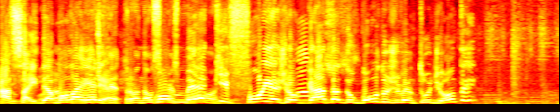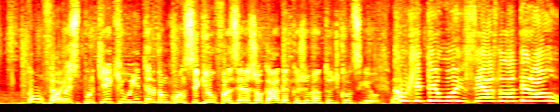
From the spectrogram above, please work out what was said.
a saída é a bola Não, aérea. retrô não Como é que foi a jogada do gol do Juventude ontem? Como foi? mas por que, que o Inter não conseguiu fazer a jogada que o Juventude conseguiu? Porque tem o Moisés na lateral.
